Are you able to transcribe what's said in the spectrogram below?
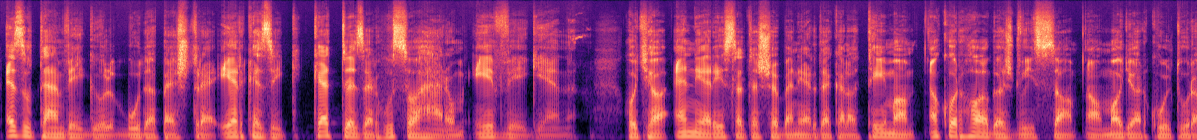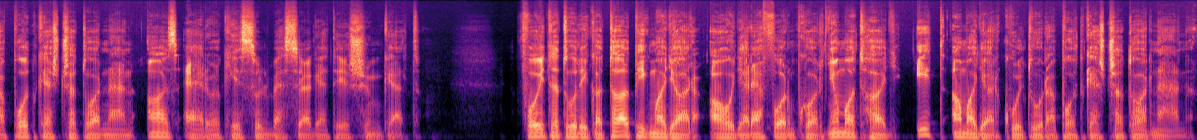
ezután végül Budapestre érkezik 2023 év végén. Hogyha ennél részletesebben érdekel a téma, akkor hallgassd vissza a Magyar Kultúra Podcast csatornán az erről készült beszélgetésünket. Folytatódik a Talpig Magyar, ahogy a reformkor nyomot hagy, itt a Magyar Kultúra Podcast csatornán.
